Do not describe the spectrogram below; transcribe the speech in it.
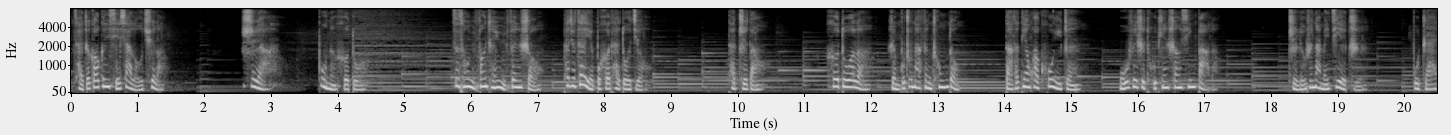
踩着高跟鞋下楼去了。是啊，不能喝多。自从与方辰宇分手，他就再也不喝太多酒。他知道，喝多了忍不住那份冲动，打了电话哭一阵，无非是图添伤心罢了。只留着那枚戒指，不摘。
